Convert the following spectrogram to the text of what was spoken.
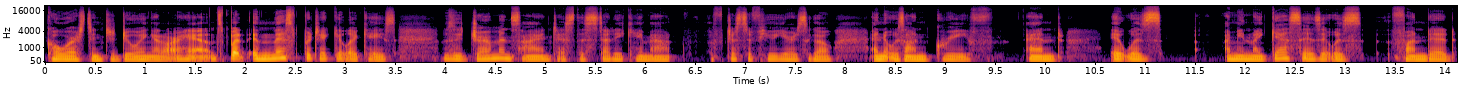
coerced into doing at our hands. But in this particular case, it was a German scientist. The study came out just a few years ago, and it was on grief. And it was, I mean, my guess is it was funded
